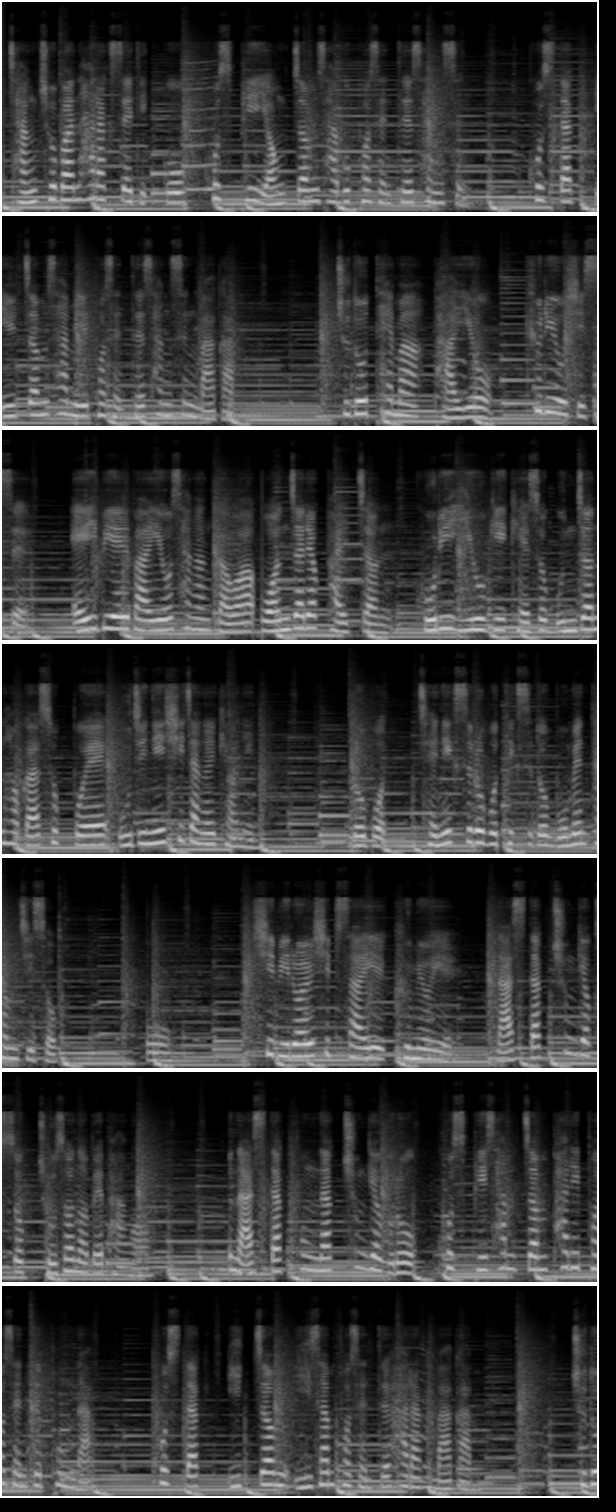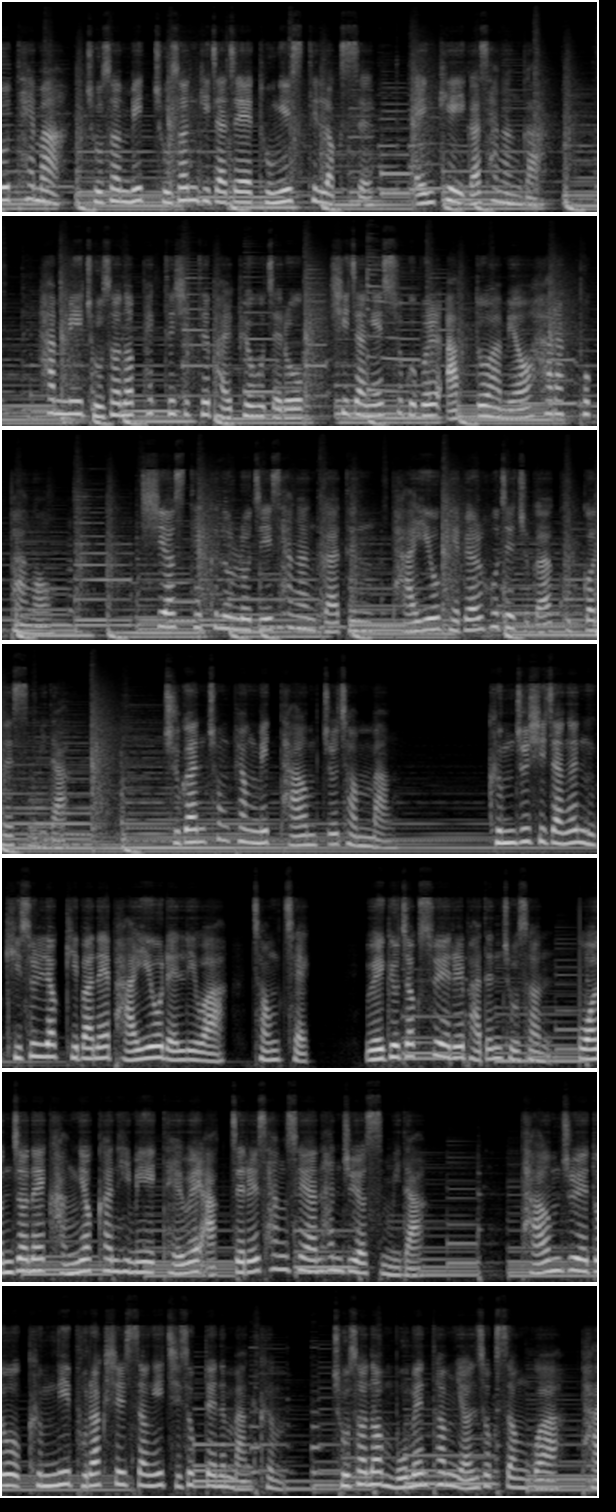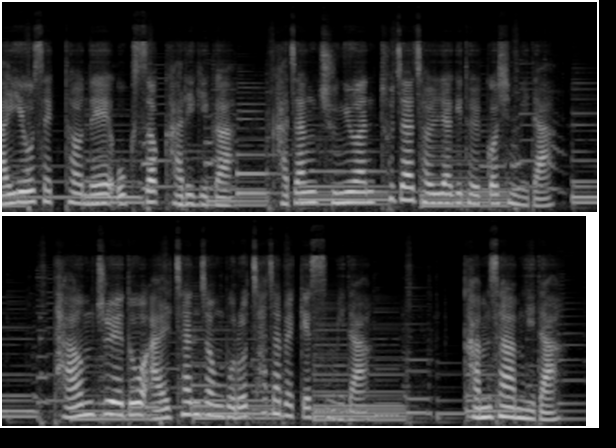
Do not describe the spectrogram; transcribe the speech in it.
장 초반 하락세 딛고 코스피 0.49% 상승 코스닥 1.31% 상승 마감. 주도 테마 바이오 큐리오시스 ABL 바이오 상한가와 원자력 발전 고리 2호기 계속 운전 허가 속보에 우진이 시장을 견인 로봇 제닉스 로보틱스도 모멘텀 지속. 5. 11월 14일 금요일 나스닥 충격 속 조선업의 방어. 나스닥 폭락 충격으로 코스피 3.82% 폭락. 코스닥 2.23% 하락 마감. 주도 테마 조선 및 조선기자재 동일 스틸럭스 NK가 상한가 한미 조선업 팩트시트 발표 호재로 시장의 수급을 압도하며 하락폭 방어 시어스 테크놀로지 상한가 등 바이오 개별 호재주가 굳건했습니다. 주간 총평 및 다음 주 전망 금주 시장은 기술력 기반의 바이오 랠리와 정책, 외교적 수혜를 받은 조선, 원전의 강력한 힘이 대외 악재를 상쇄한 한 주였습니다. 다음 주에도 금리 불확실성이 지속되는 만큼 조선업 모멘텀 연속성과 바이오 섹터 내 옥석 가리기가 가장 중요한 투자 전략이 될 것입니다. 다음 주에도 알찬 정보로 찾아뵙겠습니다. 감사합니다.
